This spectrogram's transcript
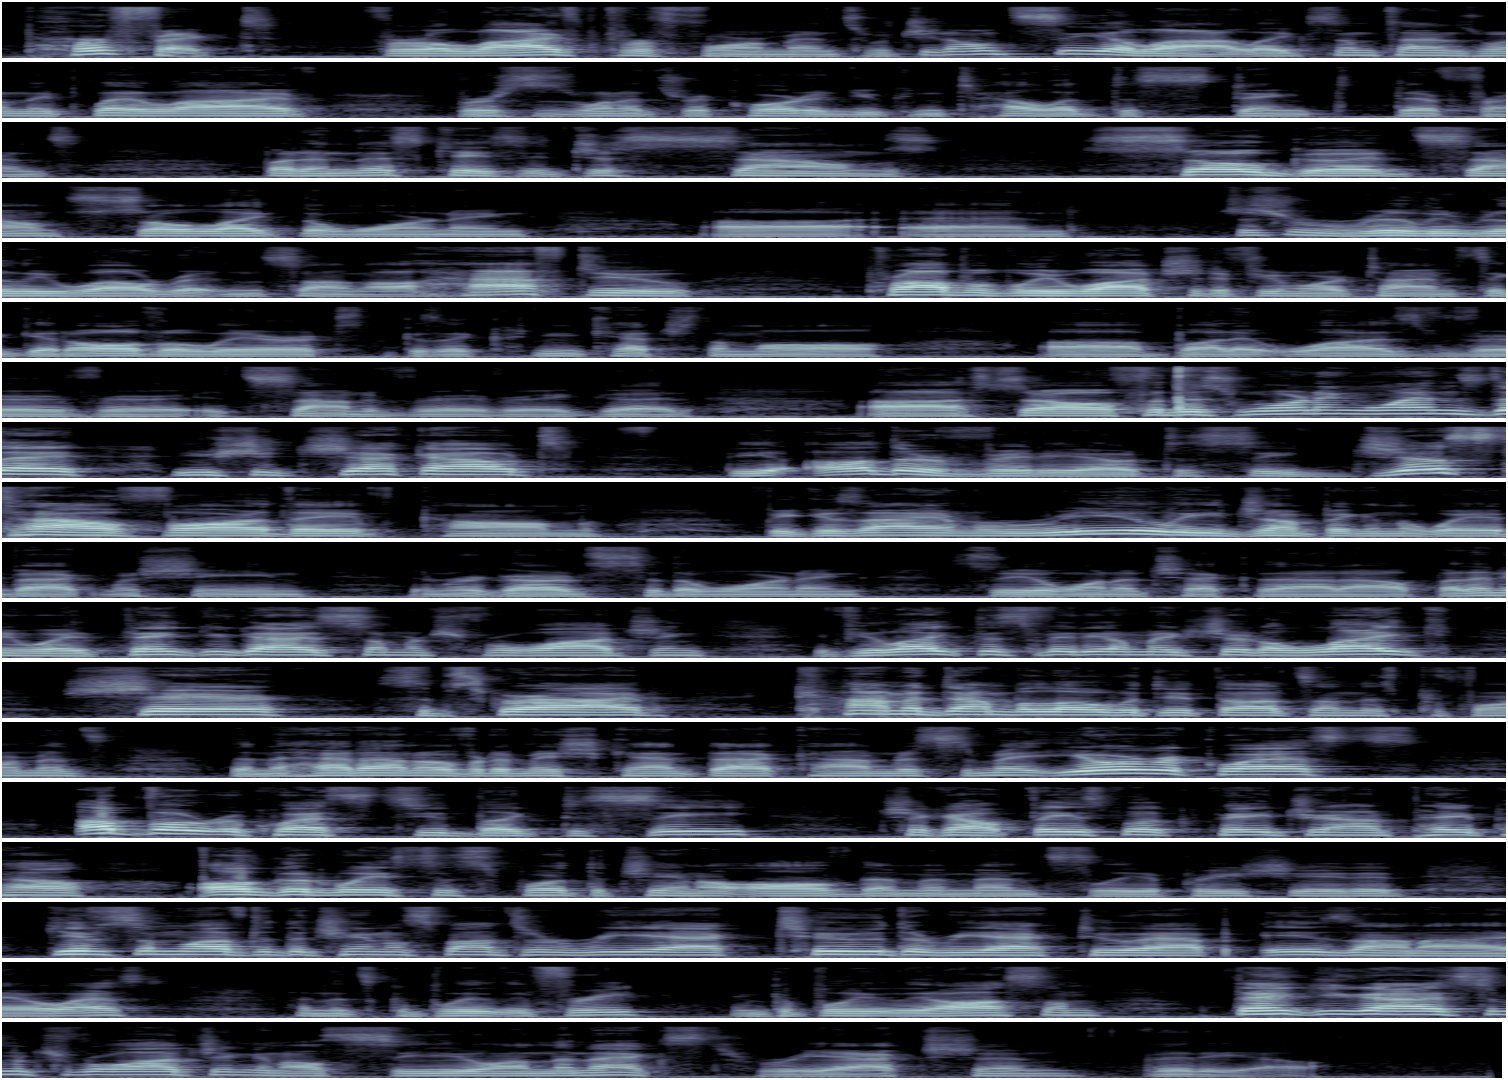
perfect for a live performance, which you don't see a lot. Like sometimes when they play live versus when it's recorded, you can tell a distinct difference. But in this case, it just sounds so good, sounds so like the warning, uh, and just a really, really well written song. I'll have to probably watch it a few more times to get all the lyrics because I couldn't catch them all. Uh, but it was very, very, it sounded very, very good. Uh, so for this Warning Wednesday, you should check out the other video to see just how far they've come because I am really jumping in the Wayback Machine in regards to the warning, so you'll want to check that out. But anyway, thank you guys so much for watching. If you like this video, make sure to like, share, subscribe, comment down below with your thoughts on this performance. Then head on over to MichiKent.com to submit your requests, upvote requests you'd like to see. Check out Facebook, Patreon, PayPal, all good ways to support the channel, all of them immensely appreciated. Give some love to the channel sponsor React 2. The React 2 app is on iOS and it's completely free and completely awesome. Thank you guys so much for watching, and I'll see you on the next reaction video.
